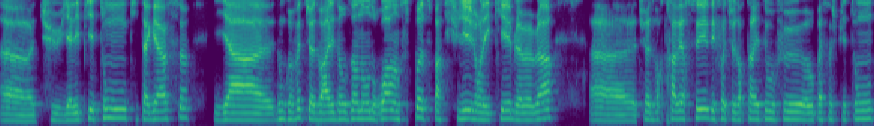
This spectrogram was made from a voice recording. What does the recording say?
Euh, il y a les piétons qui t'agacent il y a donc en fait tu vas devoir aller dans un endroit, un spot particulier, genre les quais, blablabla. Euh, tu vas devoir traverser, des fois tu vas devoir t'arrêter au feu, euh, au passage piéton.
